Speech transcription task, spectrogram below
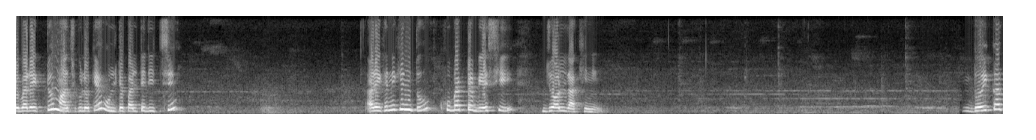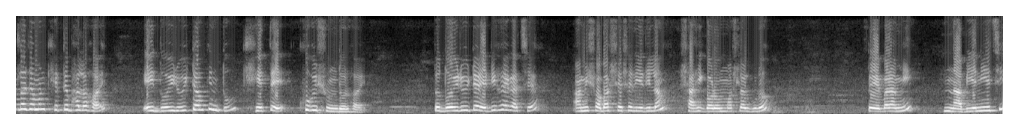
এবারে একটু মাছগুলোকে উল্টে পাল্টে দিচ্ছি। আর এখানে কিন্তু খুব একটা বেশি জল রাখিনি। দই কাতলা যেমন খেতে ভালো হয়, এই দই রুইটাও কিন্তু খেতে খুবই সুন্দর হয়। তো দই রুইটা রেডি হয়ে গেছে। আমি সবার শেষে দিয়ে দিলাম শাহি গরম মশলার গুঁড়ো। তো এবার আমি নাবিয়ে নিয়েছি।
